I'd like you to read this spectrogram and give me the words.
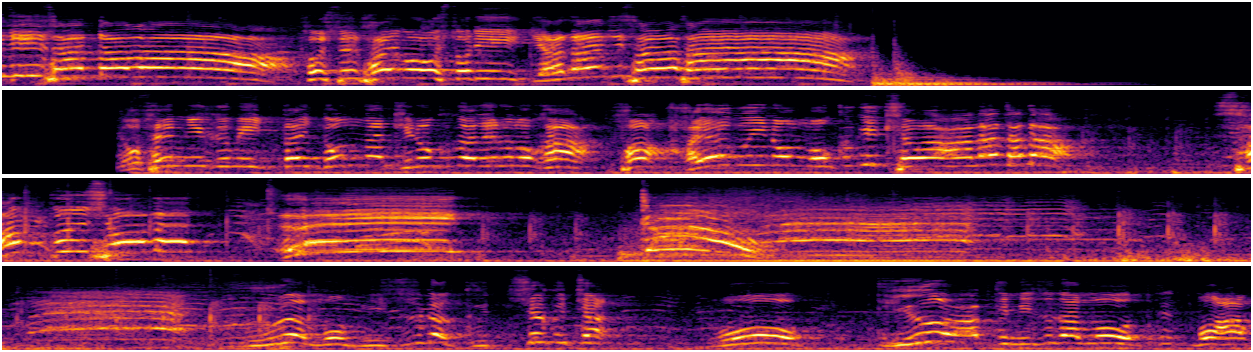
人さんだぞ。そして最後の一人柳沢さん。予選2組一体どんな記録が出るのか。さあ早食いの目撃者はあなただ。3分勝負レディーゴー！うわもう水がぐっちゃぐちゃ。もうビューって水がもうもう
